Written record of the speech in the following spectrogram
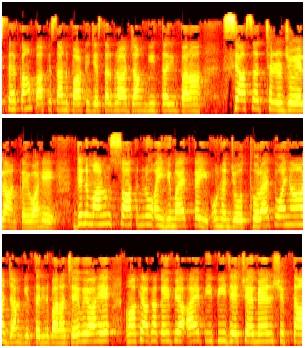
इस्तेहकाम पाकिस्तान पार्टी जे सरबराह जहांगीर तरीन पारां सियासत छॾण जो ऐलान कयो आहे। जिन माण्हुनि साथ ॾिनो हिमायत कई, उन्हनि जो थोराइतो जहांगीर तरीन पारां चयो वियो आगाह कयूं पिया I P P J chairmanship तां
